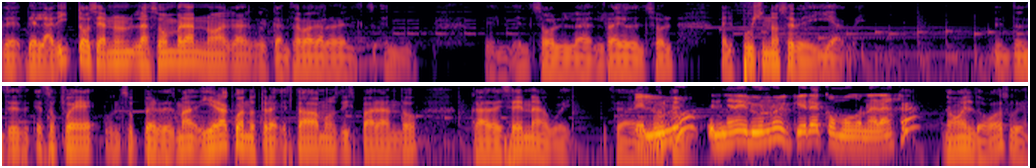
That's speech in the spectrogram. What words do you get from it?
de, ladito, o sea, no, la sombra no alcanzaba a agarrar el, sol, el rayo del sol. El push no se veía, güey. Entonces, eso fue un súper desmadre. Y era cuando estábamos disparando cada escena, güey. ¿El 1? ¿Tenían el 1, el que era como naranja? No, el 2, güey.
